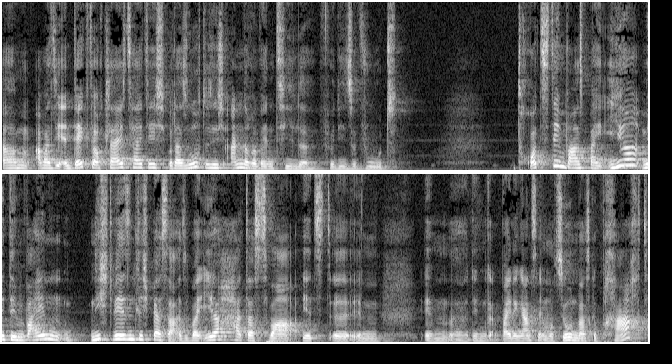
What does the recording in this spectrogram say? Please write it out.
ähm, aber sie entdeckte auch gleichzeitig oder suchte sich andere Ventile für diese Wut. Trotzdem war es bei ihr mit dem Weinen nicht wesentlich besser. Also bei ihr hat das zwar jetzt äh, im, im, äh, dem, bei den ganzen Emotionen was gebracht,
